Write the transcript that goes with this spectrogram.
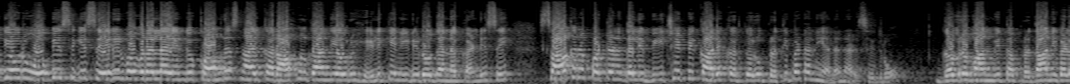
ಮೋದಿ ಅವರು ಒಬಿಸಿಗೆ ಸೇರಿರುವವರಲ್ಲ ಎಂದು ಕಾಂಗ್ರೆಸ್ ನಾಯಕ ರಾಹುಲ್ ಗಾಂಧಿ ಅವರು ಹೇಳಿಕೆ ನೀಡಿರೋದನ್ನ ಖಂಡಿಸಿ ಸಾಗರ ಪಟ್ಟಣದಲ್ಲಿ ಬಿಜೆಪಿ ಕಾರ್ಯಕರ್ತರು ಪ್ರತಿಭಟನೆಯನ್ನು ನಡೆಸಿದ್ರು. ಗೌರವಾನ್ವಿತ ಪ್ರಧಾನಿಗಳ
